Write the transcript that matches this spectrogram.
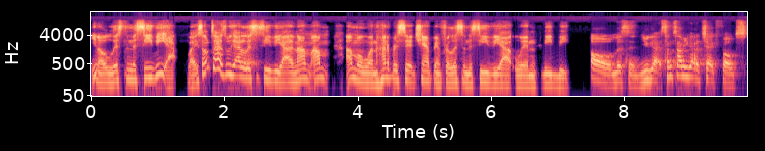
you know, listing the CV out. Like sometimes we gotta list the CV out, and I'm I'm I'm a 100% champion for listening the CV out when need be oh, listen, you got sometimes you got to check folks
